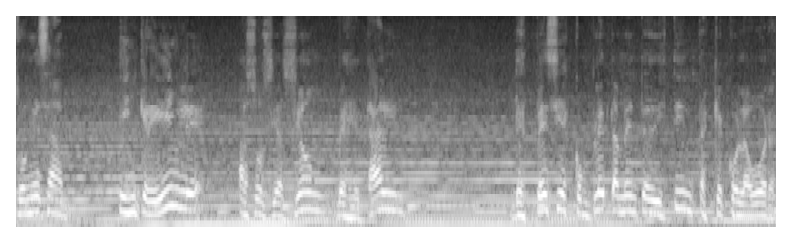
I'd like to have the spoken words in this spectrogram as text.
son esa increíble asociación vegetal de especies completamente distintas que colaboran.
